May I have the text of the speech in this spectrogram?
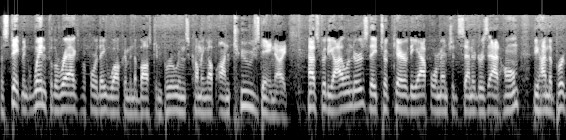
A statement win for the Rags before they welcome in the Boston Bruins coming up on Tuesday night. As for the Islanders, they took care of the aforementioned Senators at home behind the brick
